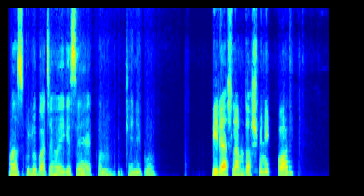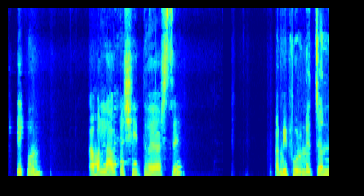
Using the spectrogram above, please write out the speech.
মাছগুলো ভাজা হয়ে গেছে, এখন উঠে নিব। ফিরে আসলাম দশ মিনিট পর। দেখুন, আমার লাউটা সিদ্ধ হয়ে আসছে। আমি ফোড়নের জন্য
